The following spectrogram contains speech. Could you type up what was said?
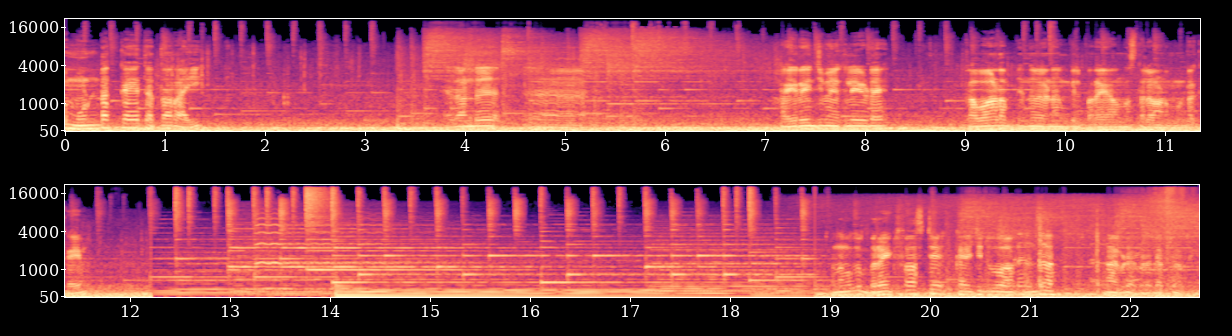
നമ്മളിപ്പോൾ മുണ്ടക്കയത്ത് എത്താറായി ഏതാണ്ട് ഹൈറേഞ്ച് മേഖലയുടെ കവാടം എന്ന് വേണമെങ്കിൽ പറയാവുന്ന സ്ഥലമാണ് മുണ്ടക്കയം. നമുക്ക് ബ്രേക്ക്ഫാസ്റ്റ് കഴിച്ചിട്ട് പോവാം. എന്താ? ആ ഇവിടെ ഇവിടെ ലെഫ്റ്റ്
